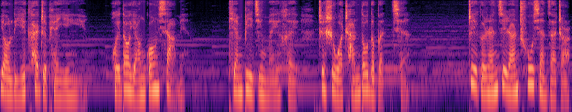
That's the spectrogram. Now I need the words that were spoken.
要离开这片阴影，回到阳光下面。天毕竟没黑，这是我缠斗的本钱。这个人既然出现在这儿，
